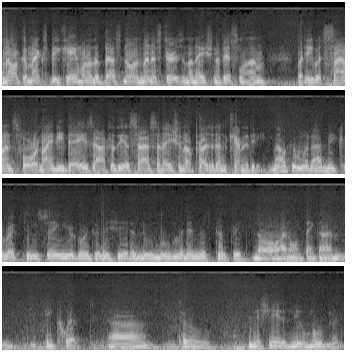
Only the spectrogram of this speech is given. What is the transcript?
Malcolm X became one of the best known ministers in the Nation of Islam, but he was silenced for 90 days after the assassination of President Kennedy. Malcolm, would I be correct in saying you're going to initiate a new movement in this country? No, I don't think I'm equipped uh, to initiate a new movement,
